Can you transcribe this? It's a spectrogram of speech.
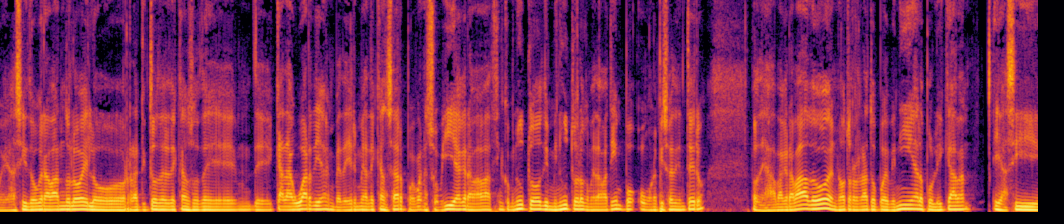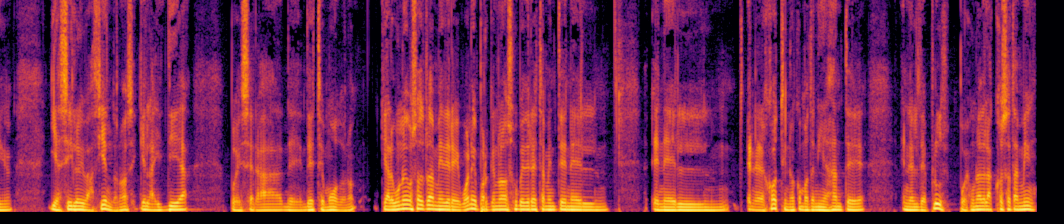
pues ha sido grabándolo en los ratitos de descanso de, cada guardia. En vez de irme a descansar, pues bueno, subía, grababa 5 minutos, 10 minutos, lo que me daba tiempo, o un episodio entero lo dejaba grabado, en otro rato pues venía, lo publicaba y así, y así lo iba haciendo, ¿no? Así que la idea pues será de, este modo, ¿no? Que alguno de vosotros me diréis, bueno, ¿y por qué no lo sube directamente en el, en el, en el hosting, ¿no? Como tenías antes en el de Plus. Pues una de las cosas también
